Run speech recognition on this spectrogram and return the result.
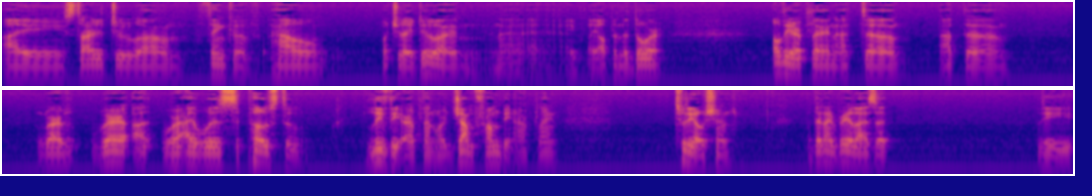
I started to um, think of how, what should I do? I, and I, I, I opened the door of the airplane at uh, at the where where I, where I was supposed to leave the airplane or jump from the airplane to the ocean. But then I realized that the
